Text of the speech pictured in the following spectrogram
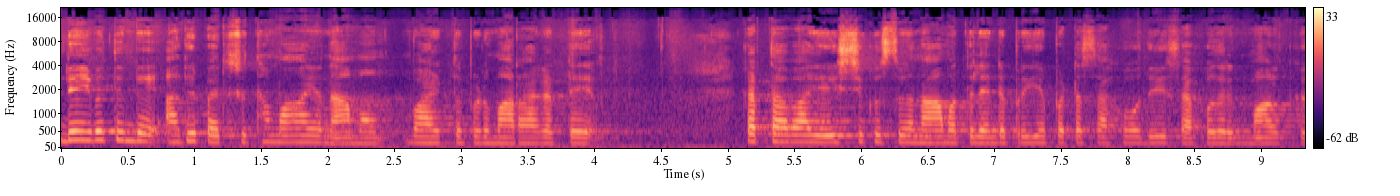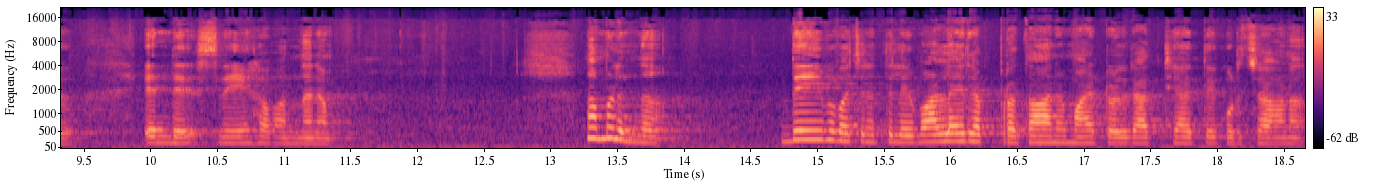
ദൈവത്തിന്റെ അതിപരിശുദ്ധമായ നാമം വാഴ്ത്തപ്പെടുമാറാകട്ടെ. കർത്താവായ യേശു ക്രിസ്തുവിന്റെ നാമത്തിൽ എന്റെ പ്രിയപ്പെട്ട സഹോദരി സഹോദരന്മാർക്ക് എന്റെ സ്നേഹവന്ദനം. നമ്മളിന്ന് ദൈവവചനത്തിലെ വളരെ പ്രധാനമായിട്ടുള്ളൊരു അധ്യായത്തെക്കുറിച്ചാണ്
